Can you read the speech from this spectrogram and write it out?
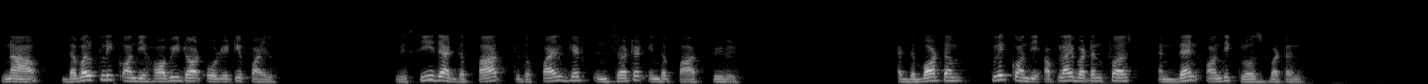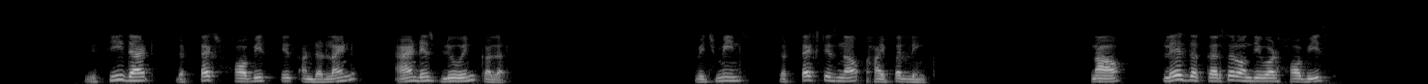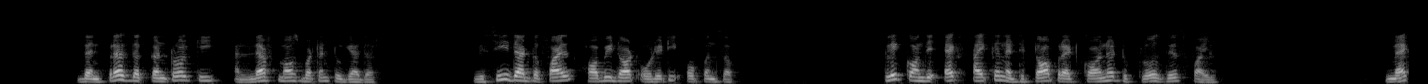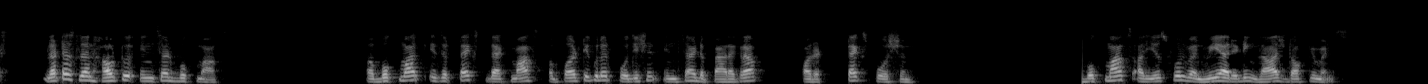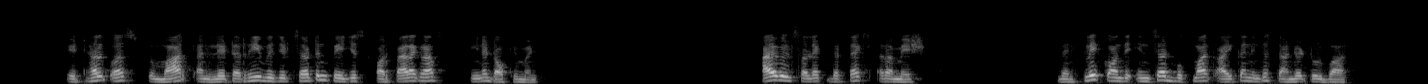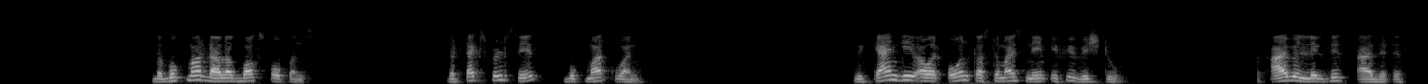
Now double click on the hobby.odt file. We see that the path to the file gets inserted in the path field. At the bottom, click on the apply button first and then on the close button. We see that the text hobbies is underlined and is blue in color, which means the text is now hyperlink. Now place the cursor on the word hobbies, then press the control key and left mouse button together. We see that the file hobby.odt opens up. Click on the X icon at the top right corner to close this file. Next, let us learn how to insert bookmarks. A bookmark is a text that marks a particular position inside a paragraph or a text portion. Bookmarks are useful when we are reading large documents. It helps us to mark and later revisit certain pages or paragraphs in a document. I will select the text Ramesh. Then click on the Insert Bookmark icon in the standard toolbar. The bookmark dialog box opens. The text field says Bookmark 1. We can give our own customized name if we wish to. I will leave this as it is.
